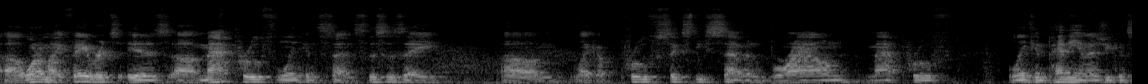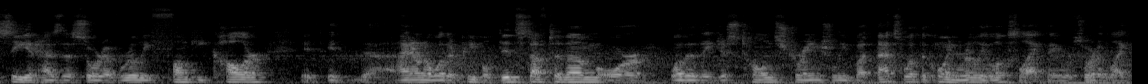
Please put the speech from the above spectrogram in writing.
Uh, one of my favorites is uh, proof Lincoln cents. This is a um, like a proof 67 brown matte proof Lincoln penny and as you can see it has this sort of really funky color. It, it uh, I don't know whether people did stuff to them or whether they just toned strangely but that's what the coin really looks like. They were sort of like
